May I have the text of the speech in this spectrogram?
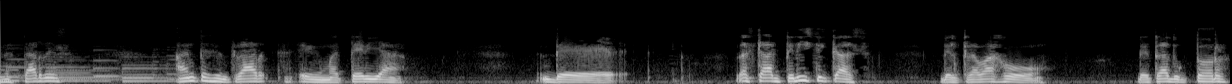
Buenas tardes. Antes de entrar en materia de las características del trabajo de traductor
